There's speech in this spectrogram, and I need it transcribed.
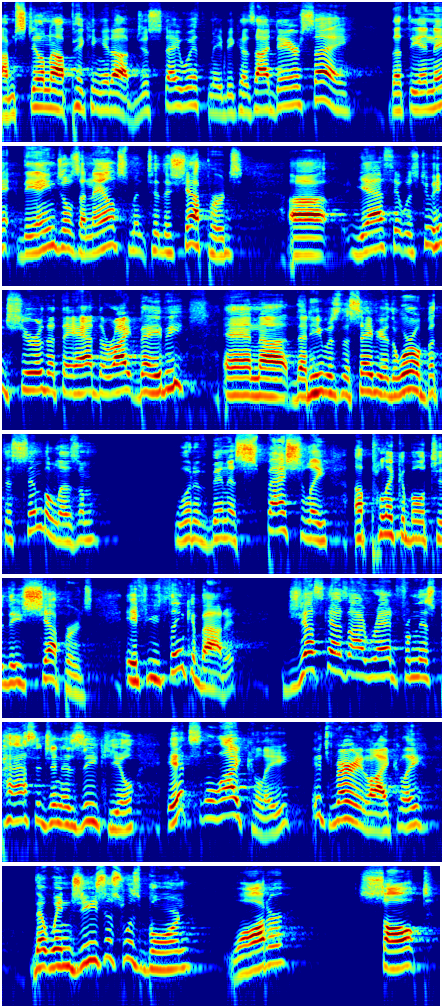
I'm still not picking it up. Just stay with me because I dare say that the, the angel's announcement to the shepherds, uh, yes, it was to ensure that they had the right baby and uh, that he was the Savior of the world, but the symbolism would have been especially applicable to these shepherds. If you think about it, just as I read from this passage in Ezekiel, it's likely, it's very likely, that when Jesus was born, water, salt,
